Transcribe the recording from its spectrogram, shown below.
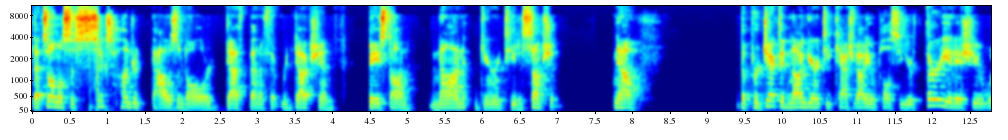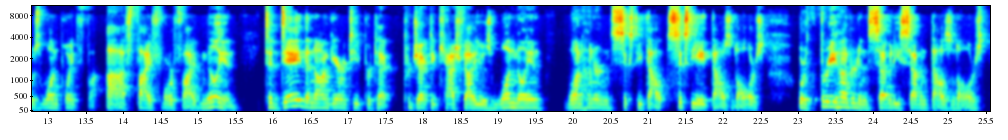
That's almost a $600,000 death benefit reduction based on non-guaranteed assumption. Now, the projected non-guaranteed cash value in policy year 30 at issue was 1.545 uh, million. Today, the non-guaranteed protect, projected cash value is one million one hundred sixty-eight thousand dollars, or three hundred and seventy-seven thousand dollars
